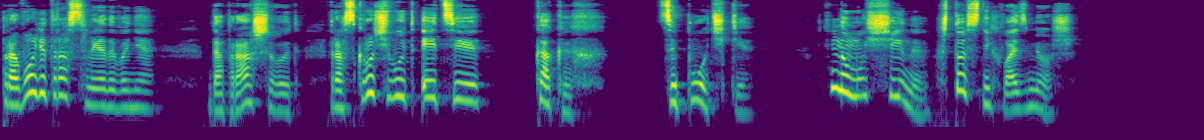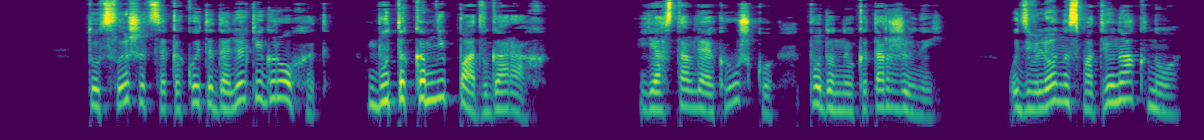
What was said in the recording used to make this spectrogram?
Проводят расследования, допрашивают, раскручивают эти... как их? Цепочки. Ну, мужчины, что с них возьмешь? Тут слышится какой-то далекий грохот, будто камнепад в горах. Я оставляю кружку, поданную каторжиной. Удивленно смотрю на окно,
